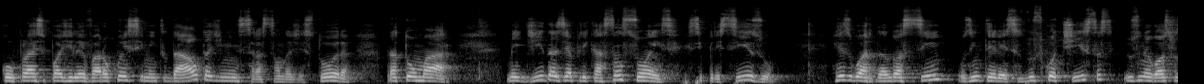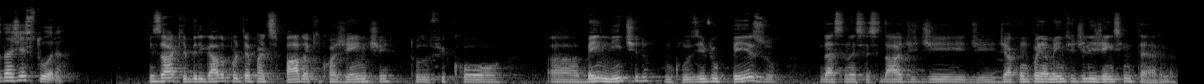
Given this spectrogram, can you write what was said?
compliance pode levar ao conhecimento da alta administração da gestora para tomar medidas e aplicar sanções, se preciso, resguardando assim os interesses dos cotistas e os negócios da gestora. Isaac, obrigado por ter participado aqui com a gente. Tudo ficou uh, bem nítido, inclusive o peso dessa necessidade de, de, de acompanhamento e diligência interna.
